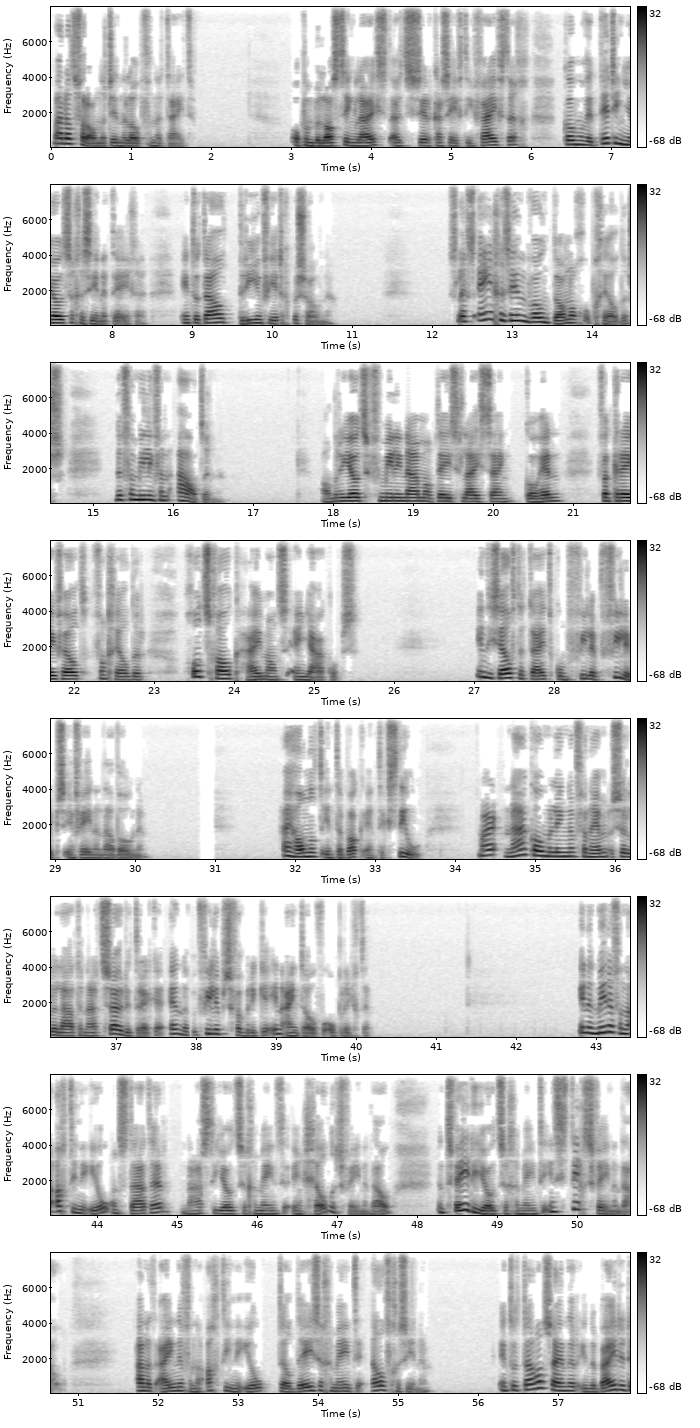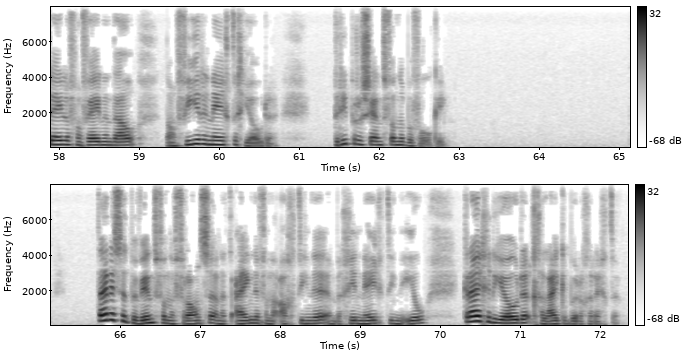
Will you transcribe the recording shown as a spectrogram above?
maar dat verandert in de loop van de tijd. Op een belastinglijst uit circa 1750 komen we 13 Joodse gezinnen tegen, in totaal 43 personen. Slechts één gezin woont dan nog op Gelders, de familie van Aalten. Andere Joodse familienamen op deze lijst zijn Cohen, Van Kreeveld, Van Gelder, Godschalk, Heijmans en Jacobs. In diezelfde tijd komt Philip Philips in Veenendaal wonen. Hij handelt in tabak en textiel, maar nakomelingen van hem zullen later naar het zuiden trekken en de Philips-fabrieken in Eindhoven oprichten. In het midden van de 18e eeuw ontstaat er, naast de Joodse gemeente in Gelders-Veenendaal, een tweede Joodse gemeente in Stichtsveenendaal. Aan het einde van de 18e eeuw telt deze gemeente elf gezinnen. In totaal zijn er in de beide delen van Veenendaal dan 94 Joden, 3% van de bevolking. Tijdens het bewind van de Fransen aan het einde van de 18e en begin 19e eeuw krijgen de Joden gelijke burgerrechten.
